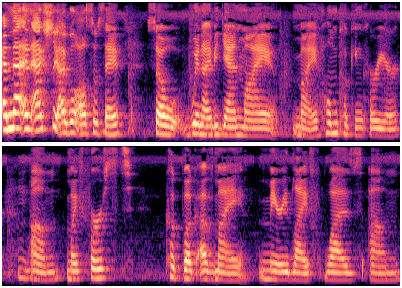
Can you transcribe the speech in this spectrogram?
and that and actually i will also say so when i began my my home cooking career Mm. um, my first cookbook of my married life was um,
